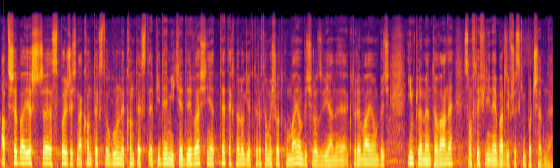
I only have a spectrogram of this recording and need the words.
a trzeba jeszcze spojrzeć na kontekst ogólny, kontekst epidemii, kiedy właśnie te technologie, które w tym ośrodku mają być rozwijane, które mają być implementowane, są w tej chwili najbardziej wszystkim potrzebne.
